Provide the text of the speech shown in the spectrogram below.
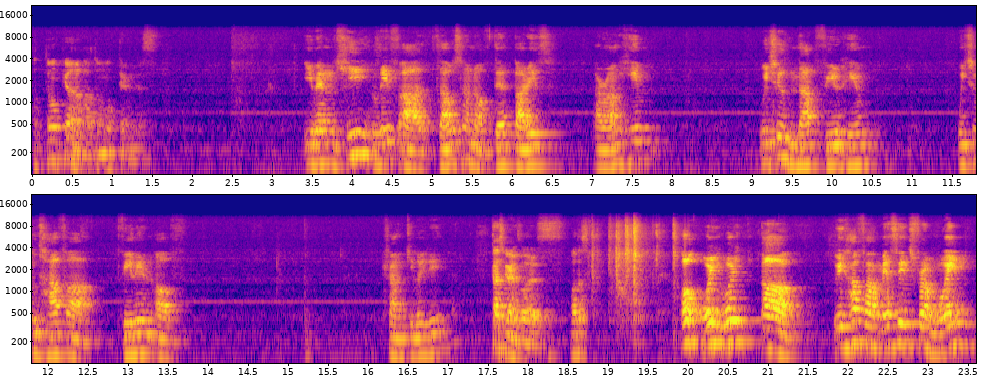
とってもピュアなハートを持ってるんです。 Even he leave a thousand of dead bodies around him. We should not fear him. We should have a feeling of tranquility. 確かにそうです。私 Oh, wait, wait. Uh, we have a message from Wayne.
